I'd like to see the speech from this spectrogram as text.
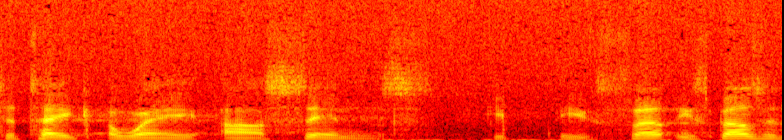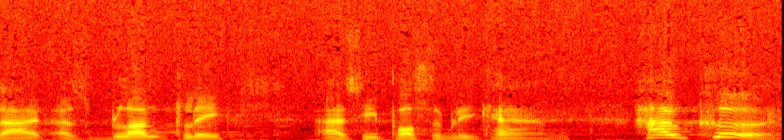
to take away our sins. He, spells it out as bluntly as he possibly can. How could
